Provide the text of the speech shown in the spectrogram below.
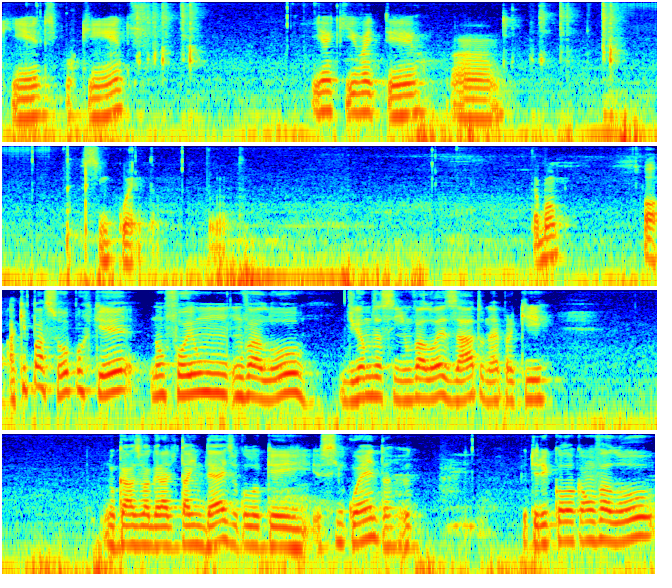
500 por 500. E aqui vai ter uh, 50. Pronto. Tá bom? Ó, aqui passou porque não foi um, um valor digamos assim, um valor exato, né, para que no caso a grade está em 10, eu coloquei 50, eu, eu teria que colocar um valor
